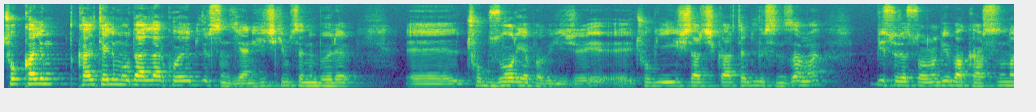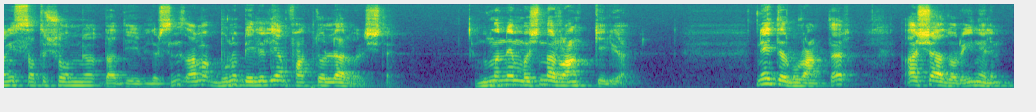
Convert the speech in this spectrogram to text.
Çok kaliteli modeller koyabilirsiniz. Yani hiç kimsenin böyle çok zor yapabileceği, çok iyi işler çıkartabilirsiniz ama bir süre sonra bir bakarsınız lan hiç satış olmuyor da diyebilirsiniz. Ama bunu belirleyen faktörler var işte. Bunların en başında rank geliyor. Nedir bu ranklar? Aşağı doğru inelim.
